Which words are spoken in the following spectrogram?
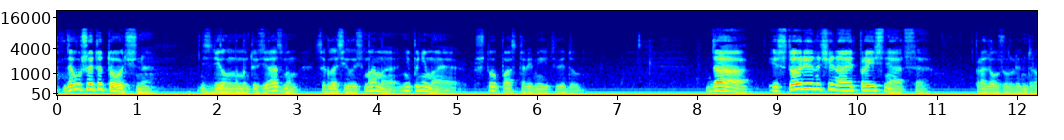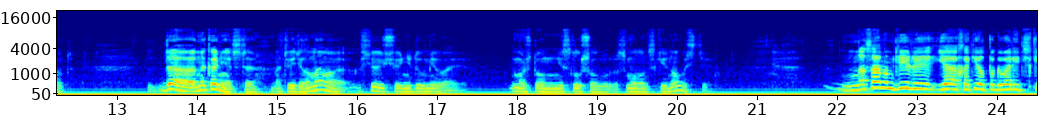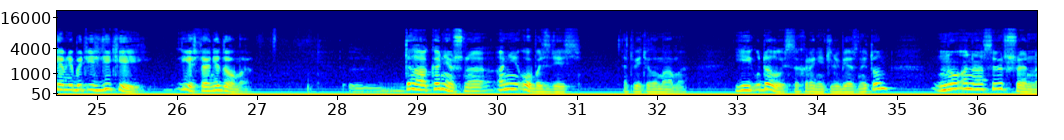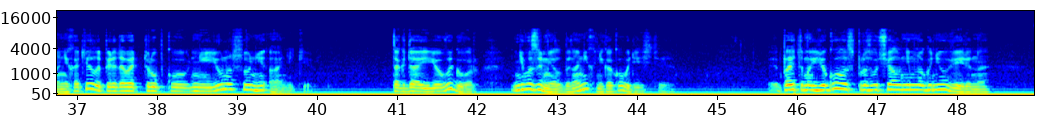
«Да уж это точно», – сделанным энтузиазмом согласилась мама, не понимая, что пастор имеет в виду. «Да, история начинает проясняться», – продолжил Линдрот. «Да, наконец-то», – ответила мама, все еще недоумевая. Может, он не слушал смолонские новости? На самом деле, я хотел поговорить с кем-нибудь из детей, если они дома. Да, конечно, они оба здесь, ответила мама. Ей удалось сохранить любезный тон, но она совершенно не хотела передавать трубку ни Юнусу, ни Анике. Тогда ее выговор не возымел бы на них никакого действия. Поэтому ее голос прозвучал немного неуверенно,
